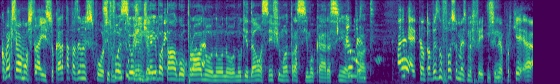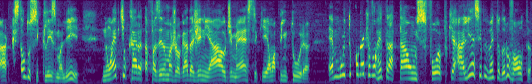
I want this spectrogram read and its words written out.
Como é que você vai mostrar isso? O cara tá fazendo um esforço. Se fosse hoje em dia, ia botar uma GoPro no, no, no, no, guidão, assim, filmando pra cima o cara, assim, então, aí pronto. É, então, talvez não fosse o mesmo efeito, entendeu? Sim. Porque a, a questão do ciclismo ali, não é que o cara tá fazendo uma jogada genial de mestre, que é uma pintura. É muito como é que eu vou retratar um esforço, porque ali é simplesmente tô dando volta.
